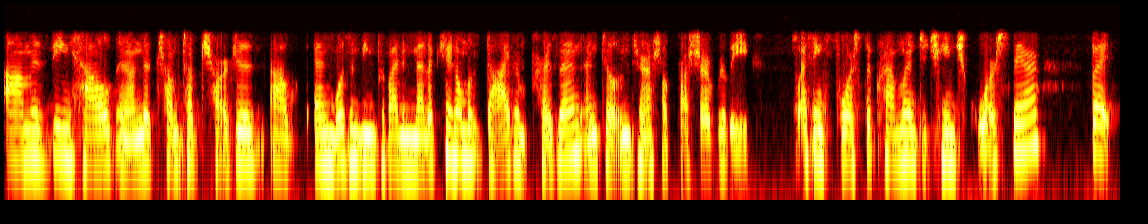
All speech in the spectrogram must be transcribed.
um, is being held under trumped-up charges, uh, and wasn't being provided Medicaid. Almost died in prison until international pressure really, I think, forced the Kremlin to change course there. But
